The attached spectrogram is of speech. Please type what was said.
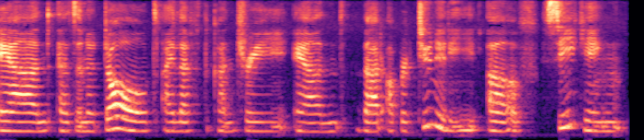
And as an adult, I left the country, and that opportunity of seeking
